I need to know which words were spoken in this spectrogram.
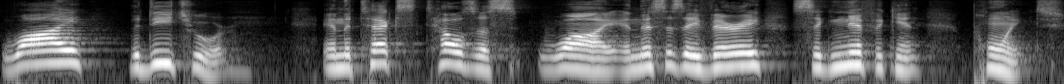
Why the detour? And the text tells us why. And this is a very significant point.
